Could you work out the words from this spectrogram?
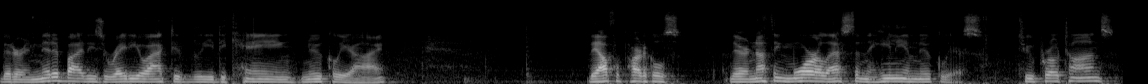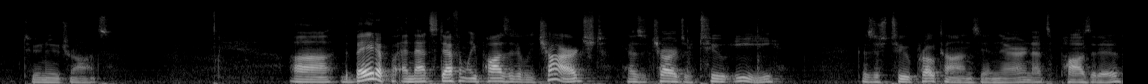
that are emitted by these radioactively decaying nuclei, the alpha particles, they're nothing more or less than the helium nucleus. Two protons, two neutrons. Uh, the beta, and that's definitely positively charged, has a charge of 2e, because there's two protons in there, and that's positive.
